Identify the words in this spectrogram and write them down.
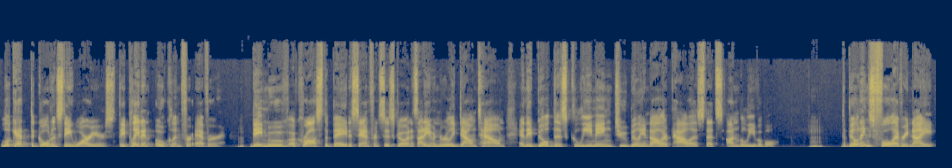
look at the Golden State Warriors. They played in Oakland forever. They move across the bay to San Francisco, and it's not even really downtown. And they build this gleaming two billion dollar palace that's unbelievable. Mm. The building's full every night,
